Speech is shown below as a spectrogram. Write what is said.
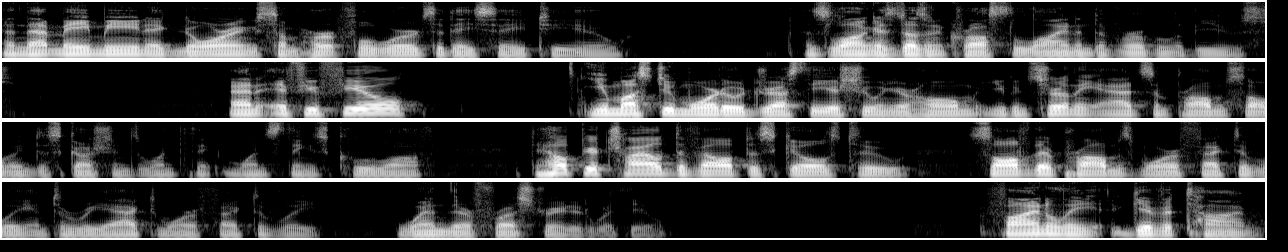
And that may mean ignoring some hurtful words that they say to you, as long as it doesn't cross the line into verbal abuse. And if you feel you must do more to address the issue in your home. You can certainly add some problem solving discussions once things cool off to help your child develop the skills to solve their problems more effectively and to react more effectively when they're frustrated with you. Finally, give it time.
